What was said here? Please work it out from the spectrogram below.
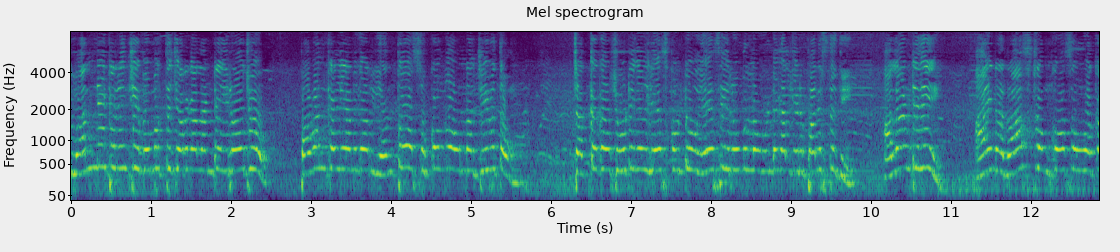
ఇవన్నిటి నుంచి విముక్తి జరగాలంటే ఈరోజు పవన్ కళ్యాణ్ గారు ఎంతో సుఖంగా ఉన్న జీవితం. చక్కగా షూటింగ్లు చేసుకుంటూ ఏసీ రూముల్లో ఉండగలిగిన పరిస్థితి. అలాంటిది ఆయన రాష్ట్రం కోసం ఒక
